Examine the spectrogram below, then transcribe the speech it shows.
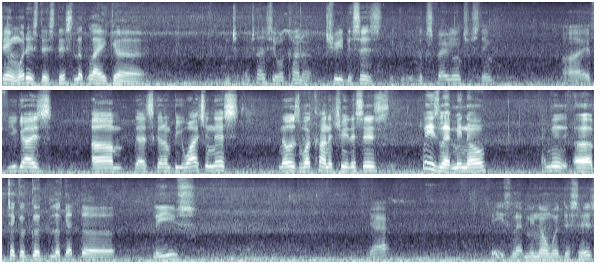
damn what is this this look like uh, I'm, I'm, trying to see what kind of tree this is. It looks very interesting. Uh, if you guys um, that's gonna be watching this knows what kind of tree this is, please let me know. I mean, uh, take a good look at the leaves. Yeah. Please let me know what this is.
